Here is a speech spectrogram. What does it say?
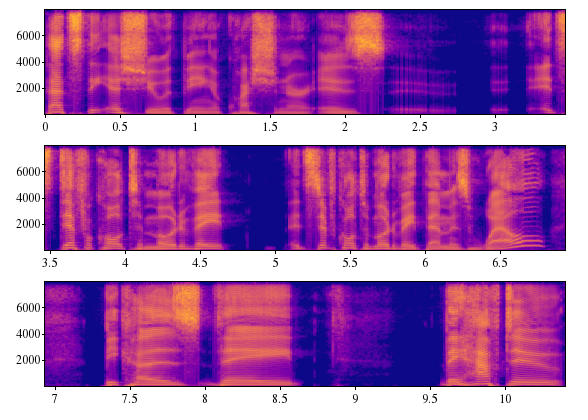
that's the issue with being a questioner is uh, it's difficult to motivate it's difficult to motivate them as well because they they have to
